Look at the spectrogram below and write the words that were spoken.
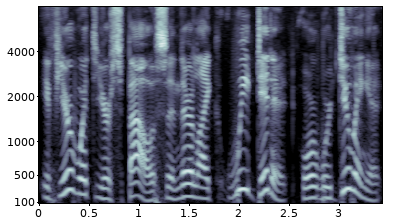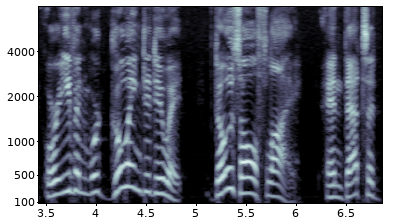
If you're with your spouse and they're like, we did it, or we're doing it, or even we're going to do it, those all fly. And that's a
